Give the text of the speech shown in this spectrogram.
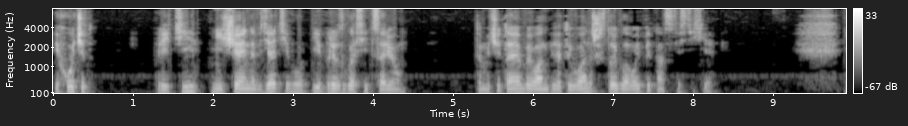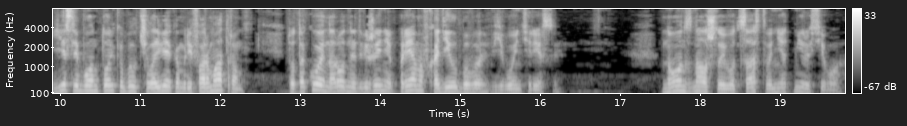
и хочет прийти, нечаянно взять его и превозгласить царем. Это мы читаем в Евангелии от Иоанна 6 главой 15 стихе. Если бы он только был человеком-реформатором, то такое народное движение прямо входило бы в его интересы. Но он знал, что его царство не от мира сего,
